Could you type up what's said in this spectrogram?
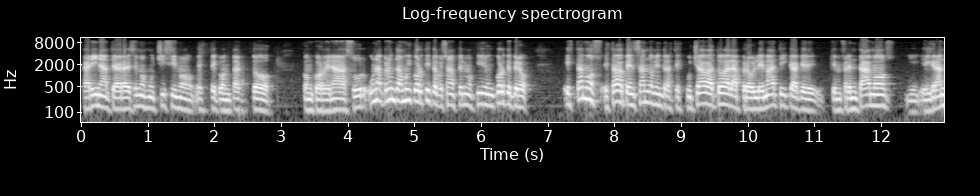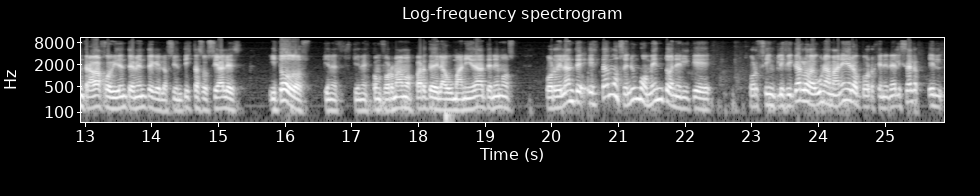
Karina, te agradecemos muchísimo este contacto con Coordenada Sur. Una pregunta muy cortita, porque ya nos tenemos que ir un corte, pero estamos, estaba pensando mientras te escuchaba toda la problemática que, que enfrentamos y el gran trabajo, evidentemente, que los cientistas sociales y todos quienes, quienes conformamos parte de la humanidad tenemos por delante. Estamos en un momento en el que, por simplificarlo de alguna manera o por generalizar, el,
